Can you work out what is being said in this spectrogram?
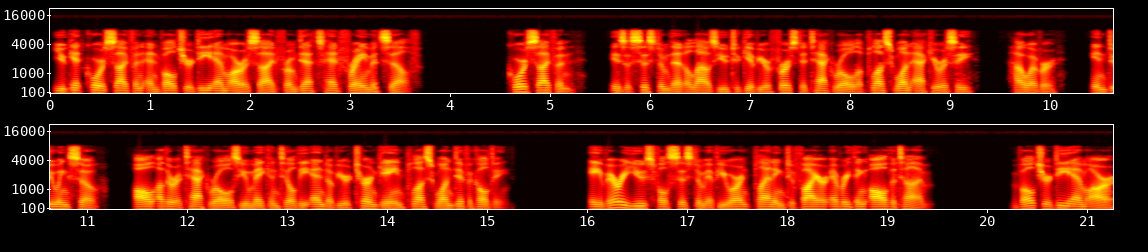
you get Core Siphon and Vulture DMR aside from Death's Head frame itself. Core Siphon, is a system that allows you to give your first attack roll a plus 1 accuracy, however, in doing so, all other attack rolls you make until the end of your turn gain plus 1 difficulty. A very useful system if you aren't planning to fire everything all the time. Vulture DMR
